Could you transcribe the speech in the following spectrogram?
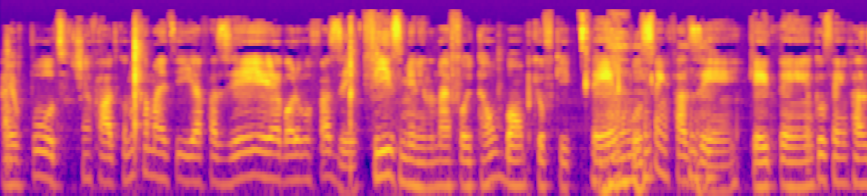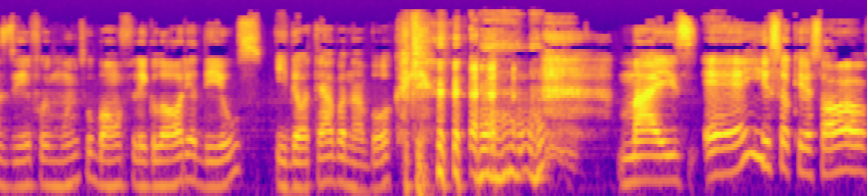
Aí eu, putz, eu tinha falado que eu nunca mais ia fazer e agora eu vou fazer. Fiz, menino, mas foi tão bom porque eu fiquei tempo sem fazer. Fiquei tempo sem fazer, foi muito bom. Falei, glória a Deus. E deu até água na boca. Mas é isso, eu queria só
